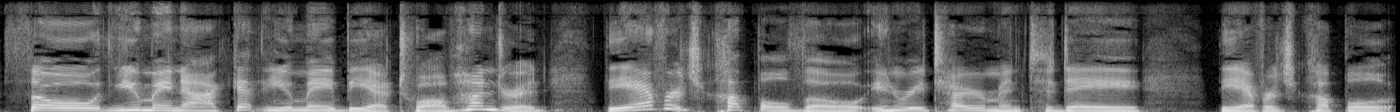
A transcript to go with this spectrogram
So you may not get, you may be at 1200. The average couple, though, in retirement today, the average couple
